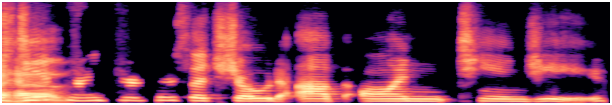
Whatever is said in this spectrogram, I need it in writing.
there's have- DS9 characters that showed up on TNG.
